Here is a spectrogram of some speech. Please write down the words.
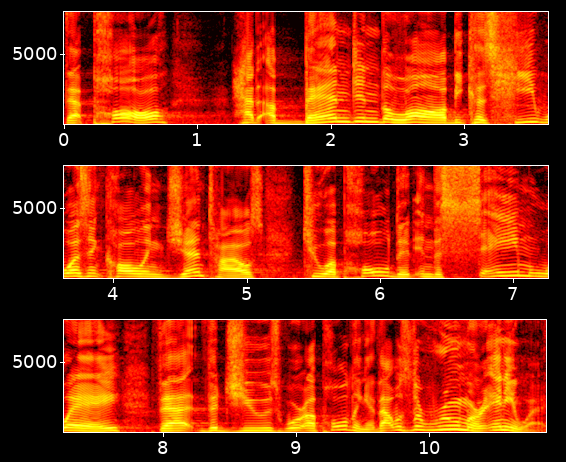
that Paul had abandoned the law because he wasn't calling Gentiles to uphold it in the same way that the Jews were upholding it. That was the rumor anyway.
